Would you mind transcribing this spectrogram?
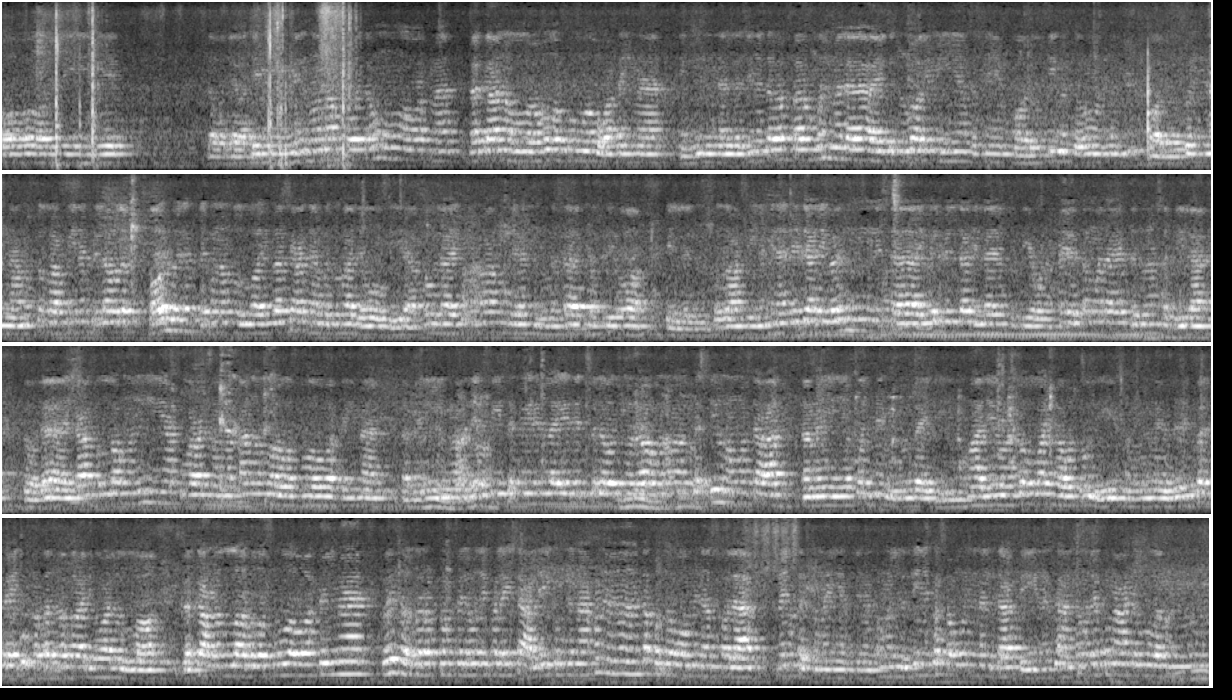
درجات منه مغفرة ورحمة فكان الله غفورا رحيما. إن الذين توفاهم الملائكة ظالمين أنفسهم قالوا فيم كنتم قالوا كنا مستضعفين في الأرض قالوا لم تكن أرض الله واسعة فتهاجروا فيها فأولئك مأواهم جهنم وساءت مصيرا إلا المستضعفين من الرجال والنساء والبلدان لا يستطيعون حيلة ولا يهتدون سبيلا فأولئك عسى الله أن يعفو عنهم وكان الله غفورا رحيما فمن يهاجر في سبيل الله يجد له أجرا كثيرا وسعة فمن يخرج من بيته مهاجرا إلى الله ورسوله ثم يدرك البيت فقد وقع على الله فكان الله غفورا رحيما وإذا ضربتم في الأرض فليس عليكم جناح أن تقصروا من الصلاة من خفتم أن يفتنكم الذين كفروا من الكافرين كانوا لكم عدوا.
